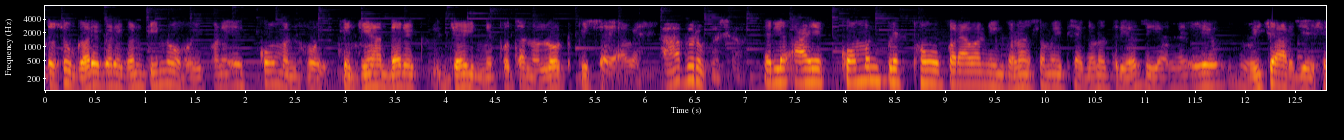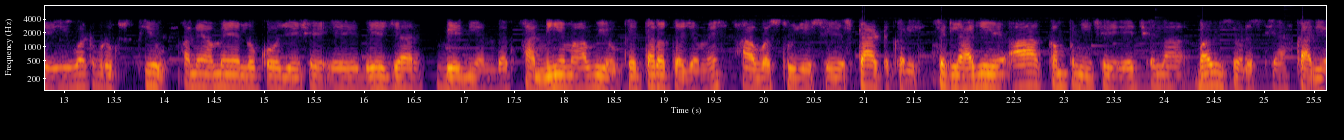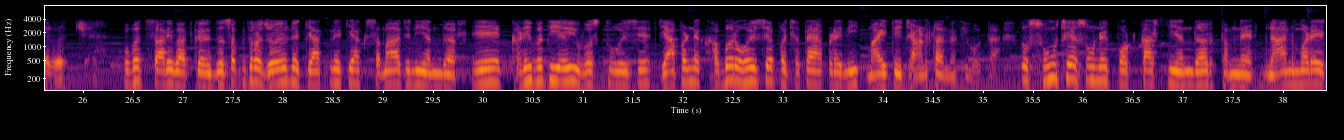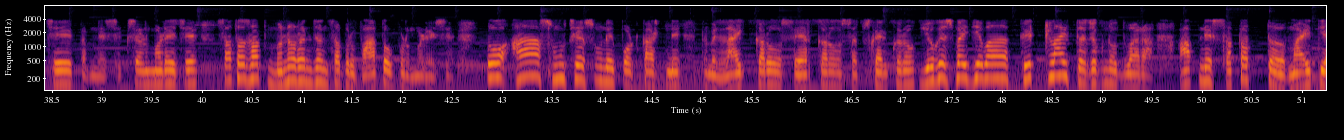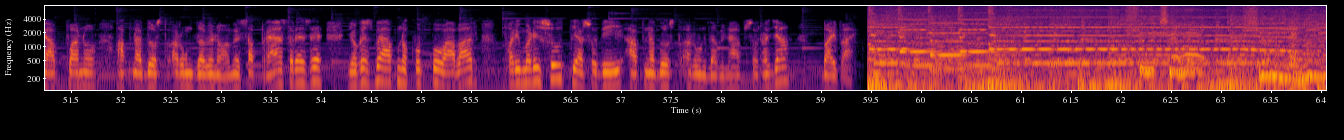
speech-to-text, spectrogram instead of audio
તો શું ઘરે ઘરે ઘંટી ન હોય પણ એ કોમન હોય કે જ્યાં દરેક જઈને પોતાનો લોટ પીસાઈ આવે. આ બરોબર છે. એટલે આ એક કોમન પ્લેટફોર્મ ઉપર આવવાની ઘણા સમયથી આ ગણતરી હતી અને એ વિચાર જે છે એ વટવૃક્ષ થયું. અને અમે લોકો જે છે એ બે હજાર બે ની અંદર આ નિયમ આવ્યો કે તરત જ અમે આ વસ્તુ જે છે એ સ્ટાર્ટ કરી. એટલે આજે આ કંપની છે એ છેલ્લા બાવીસ વર્ષથી આ કાર્યરત છે. ખૂબ જ સારી વાત કરી. દર્શક મિત્રો, જોયું ને ક્યાંક ને ક્યાંક સમાજની અંદર એ ઘણી બધી એવી વસ્તુ હોય છે જે આપણને ખબર હોય છે, પણ છતાં આપણે એની માહિતી જાણતા નથી હોતા. તો શું છે, શું નહીં પોડકાસ્ટની અંદર તમને જ્ઞાન મળે છે, તમને શિક્ષણ મળે છે, સાથોસાથ મનોરંજન સભર વાતો પણ મળે છે. તો આ શું છે, શું નહીં પોડકાસ્ટને તમે લાઇક કરો શેર કરો સબસ્ક્રાઇબ કરો. યોગેશભાઈ જેવા કેટલાય તજજ્ઞો દ્વારા આપને સતત માહિતી આપવાનો આપના દોસ્ત અરુણ દવેનો હંમેશા પ્રયાસ રહેશે. યોગેશભાઈ, આપનો ખૂબ ખૂબ આભાર. ફરી મળીશું ત્યાં સુધી આપના દોસ્ત અરુણ દવીને આપશો રજા. બાય બાય શું છે? શું નહીં?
